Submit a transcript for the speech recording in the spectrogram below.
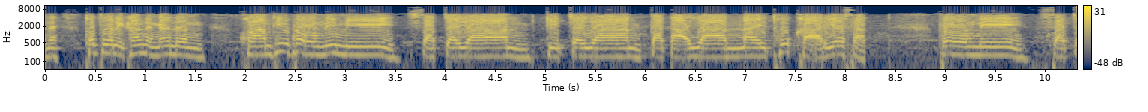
นะทบทวนอีกครั้งหนึ่งนะหนึ่งความที่พระองค์นี้มีสัจจญาณกิจญาณกตะญาณในทุกขาริยสัจพระองค์มีสัจจ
